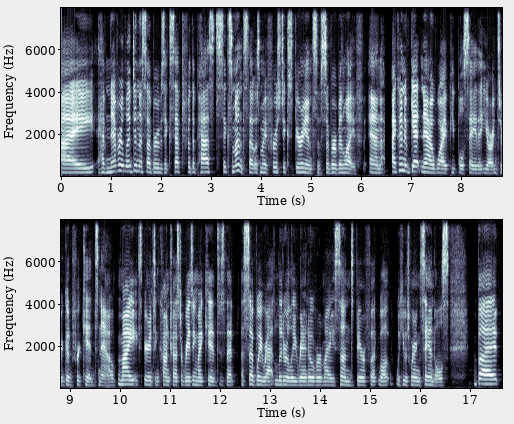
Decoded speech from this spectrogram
I have never lived in the suburbs except for the past six months. That was my first experience of suburban life. And I kind of get now why people say that yards are good for kids now. My experience, in contrast of raising my kids, is that a subway rat literally ran over my son's barefoot while he was wearing sandals. But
